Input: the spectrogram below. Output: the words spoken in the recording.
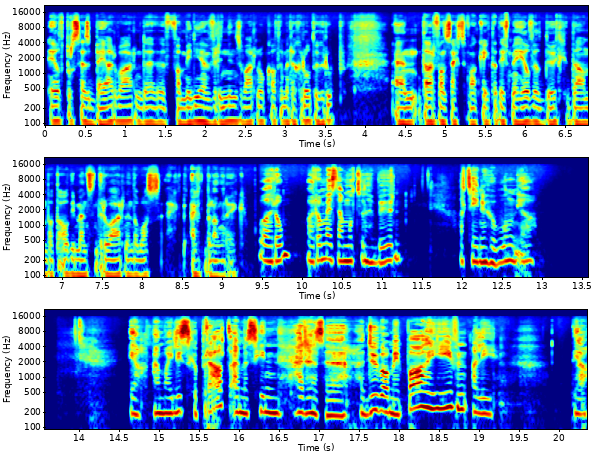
heel het proces bij haar waren. De familie en vrienden, ze waren ook altijd met een grote groep. En daarvan zegt ze van, kijk, dat heeft mij heel veel deugd gedaan dat al die mensen er waren. En dat was echt, echt belangrijk. Waarom? Waarom is dat moeten gebeuren? Had zij nu gewoon, ja... Ja, met Maëlys gepraat en misschien ergens uh, een duw aan mijn pa gegeven. Allee, ja,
